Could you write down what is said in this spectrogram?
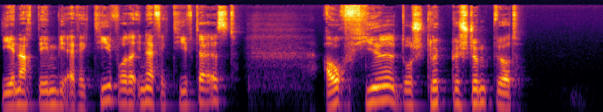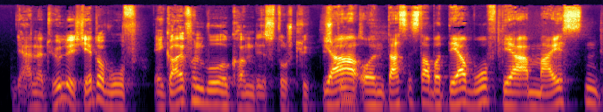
je nachdem, wie effektiv oder ineffektiv der ist, auch viel durch Glück bestimmt wird. Ja, natürlich. Jeder Wurf, egal von wo er kommt, ist durch Glück bestimmt. Ja, und das ist aber der Wurf, der am meisten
